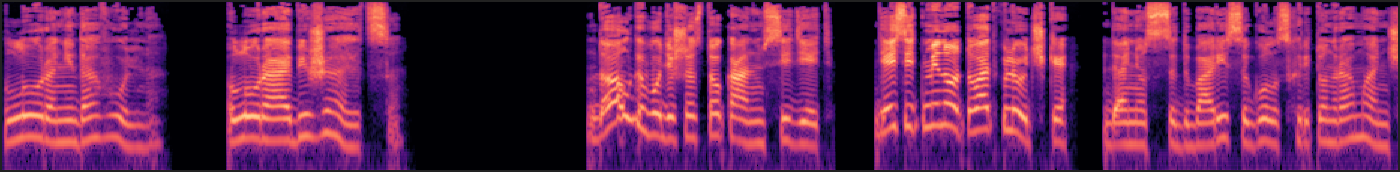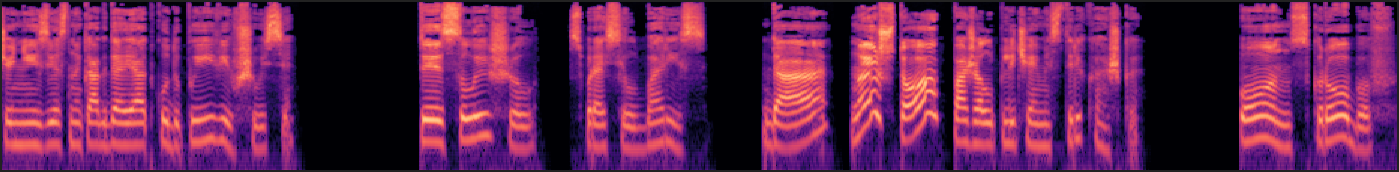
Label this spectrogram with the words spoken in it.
Лора недовольна. Лора обижается. «Долго будешь истоканом сидеть? Десять минут в отключке!» — донесся до Бориса голос Хритон Романча, неизвестно когда и откуда появившегося. «Ты слышал?» — спросил Борис. «Да? Ну и что?» — пожал плечами старикашка. Он, Скробов,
